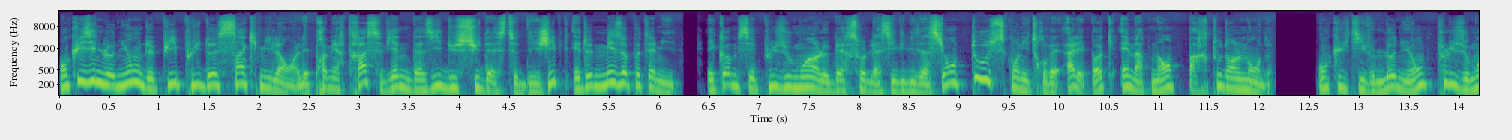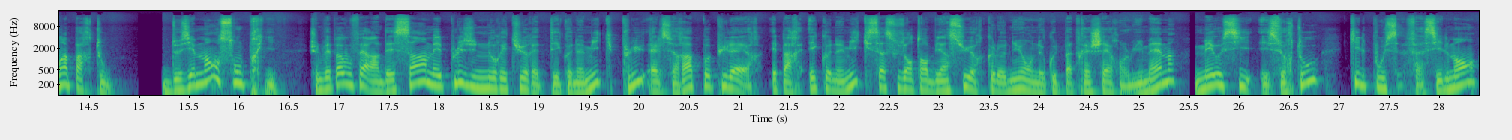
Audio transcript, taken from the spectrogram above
On cuisine l'oignon depuis plus de 5000 ans. Les premières traces viennent d'Asie du Sud-Est, d'Égypte et de Mésopotamie. Et comme c'est plus ou moins le berceau de la civilisation, tout ce qu'on y trouvait à l'époque est maintenant partout dans le monde. On cultive l'oignon plus ou moins partout. Deuxièmement, son prix. Je ne vais pas vous faire un dessin, mais plus une nourriture est économique, plus elle sera populaire. Et par économique, ça sous-entend bien sûr que l'oignon ne coûte pas très cher en lui-même, mais aussi et surtout qu'il pousse facilement,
